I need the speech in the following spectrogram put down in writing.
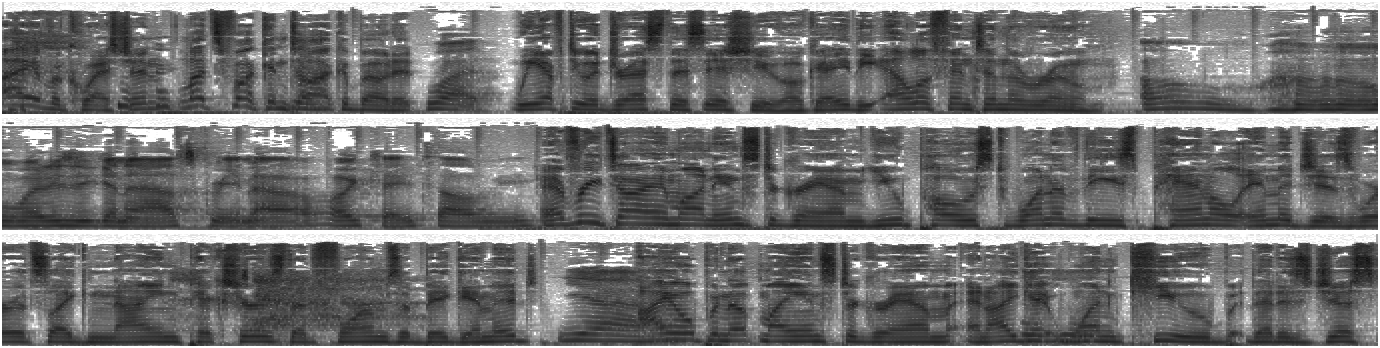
I have a question. Let's fucking talk about it. What? We have to address this issue, okay? The elephant in the room. Oh, what is he gonna ask me now? Okay, tell me. Every time on Instagram you post one of these panel images where it's like nine pictures that forms a big image. Yeah. I open up my Instagram and I get one that is just.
